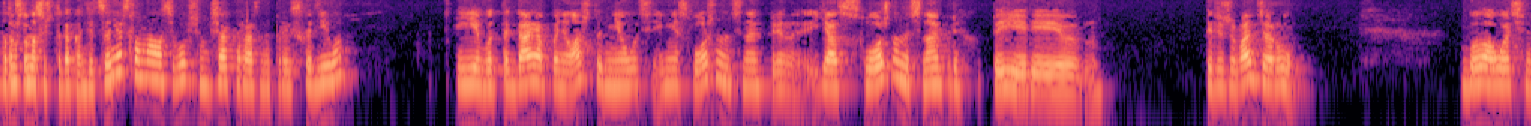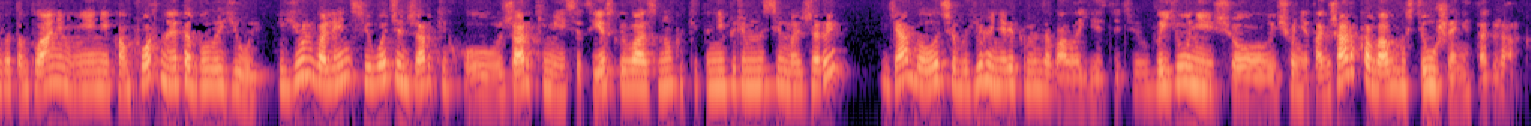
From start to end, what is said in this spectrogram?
потому что у нас еще тогда кондиционер сломался, в общем, всякое разное происходило. И вот тогда я поняла, что мне очень мне сложно начинаю, я сложно начинаю пере, переживать жару было очень в этом плане мне некомфортно, это был июль. Июль в Валенсии очень жаркий, жаркий месяц. Если у вас ну, какие-то непереносимые жары, я бы лучше в июле не рекомендовала ездить. В июне еще, еще не так жарко, в августе уже не так жарко.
